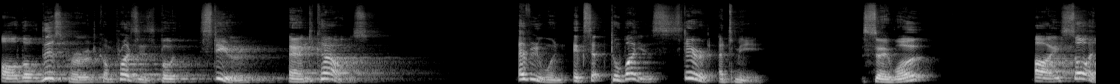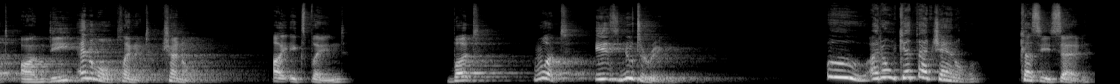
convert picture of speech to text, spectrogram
although this herd comprises both steer and cows. Everyone except Tobias stared at me. Say what? I saw it on the Animal Planet channel, I explained. But what is neutering? Ooh, I don't get that channel, Cassie said.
